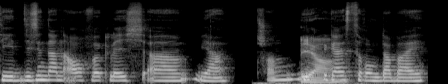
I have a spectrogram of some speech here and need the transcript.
Die, die sind dann auch wirklich, äh, ja, schon mit ja. Begeisterung dabei.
